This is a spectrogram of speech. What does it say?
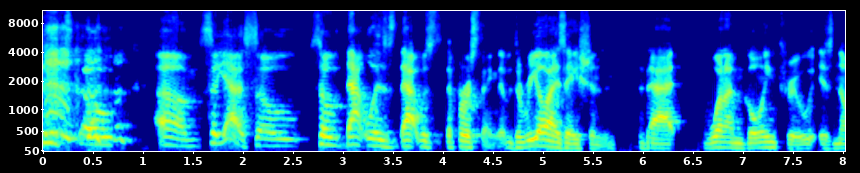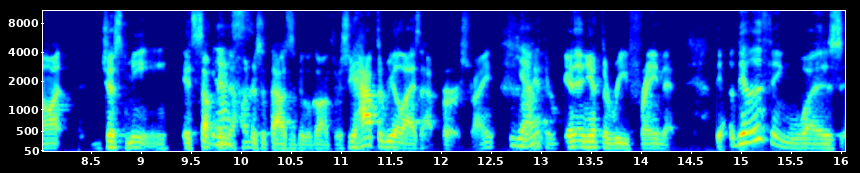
so, um, so yeah, so so that was that was the first thing. The realization that what I'm going through is not just me. It's something yes. that hundreds of thousands of people have gone through. So you have to realize that first, right? Yeah. You to, and you have to reframe it. The, the other thing was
